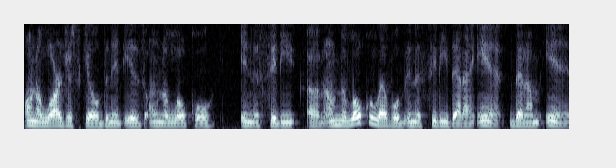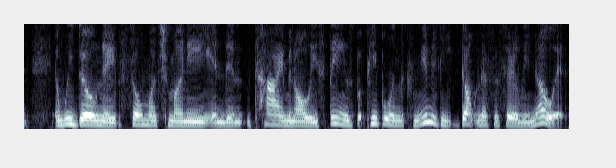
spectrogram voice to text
on a larger scale than it is on a local in the city uh, on the local level in the city that I am that I'm in. And we donate so much money and then time and all these things but people in the community don't necessarily know it.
